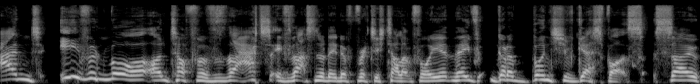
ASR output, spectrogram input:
And even more on top of that, if that's not enough British talent for you, they've got a bunch of guest spots. So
